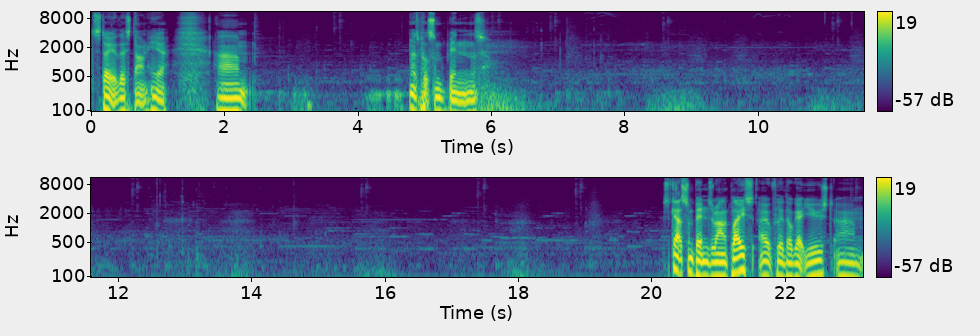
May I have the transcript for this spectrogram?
state of this down here. Um, let's put some bins. Let's some bins around the place. Hopefully they'll get used. Um,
